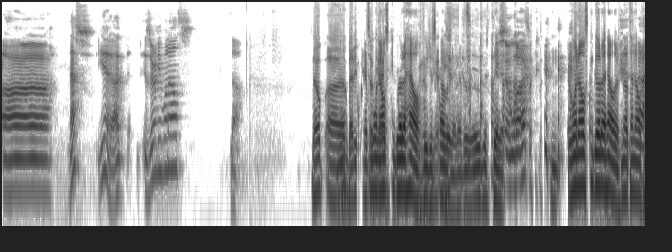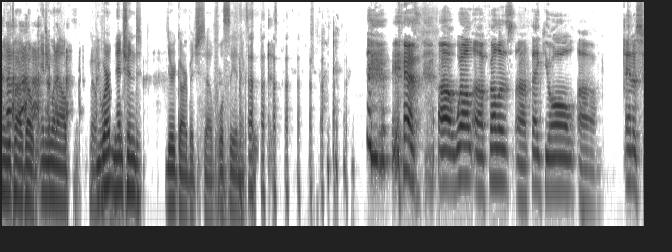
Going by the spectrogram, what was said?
uh, that's yeah. I, is there anyone else? No. Nope uh No, betty White's Everyone okay. else can go to hell. We just covered it. Every, we just did it. said what? Everyone else can go to hell. There's nothing else we need to talk about with anyone else. No. If you weren't mentioned, you're garbage. So we'll see you next week. yes. Uh, well, uh, fellas, uh, thank you all. Um, and a s-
